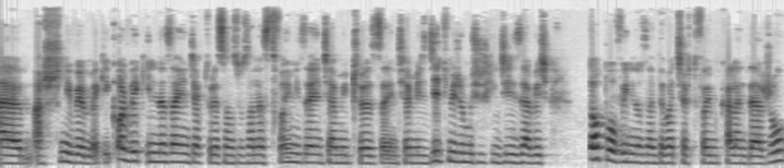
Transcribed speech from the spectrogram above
e, aż nie wiem, jakiekolwiek inne zajęcia, które są związane z Twoimi zajęciami czy z zajęciami z dziećmi, że musisz ich gdzieś zawieźć, to powinno znajdować się w Twoim kalendarzu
